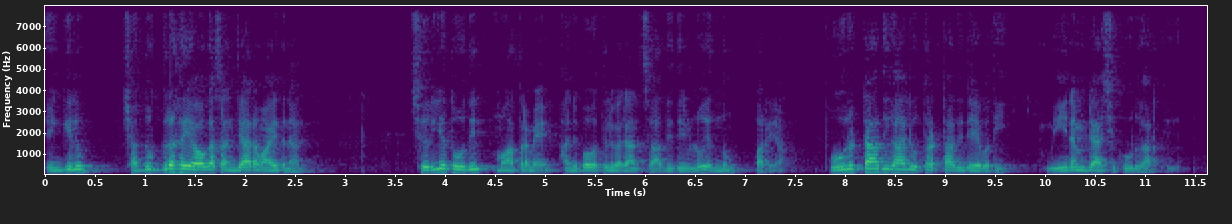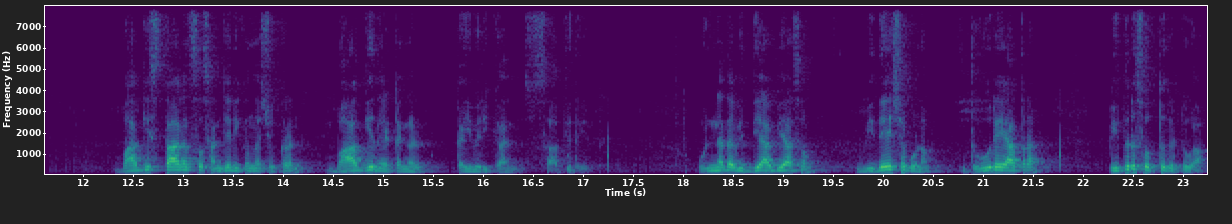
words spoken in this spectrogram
എങ്കിലും ചതുഗ്രഹയോഗ സഞ്ചാരമായതിനാൽ ചെറിയ തോതിൽ മാത്രമേ അനുഭവത്തിൽ വരാൻ സാധ്യതയുള്ളൂ എന്നും പറയാം. പൂരിട്ടാതികാല ഉത്രട്ടാതി രേവതി മീനം രാശിക്കൂറുകാർക്ക് ഭാഗ്യസ്ഥാനത്ത് സഞ്ചരിക്കുന്ന ശുക്രൻ ഭാഗ്യനേട്ടങ്ങൾ കൈവരിക്കാൻ സാധ്യതയുണ്ട്. ഉന്നത വിദ്യാഭ്യാസം വിദേശ ഗുണം ദൂരയാത്ര പിതൃസ്വത്ത് കിട്ടുക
